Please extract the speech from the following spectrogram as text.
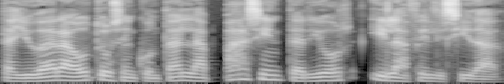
de ayudar a otros a encontrar la paz interior y la felicidad.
